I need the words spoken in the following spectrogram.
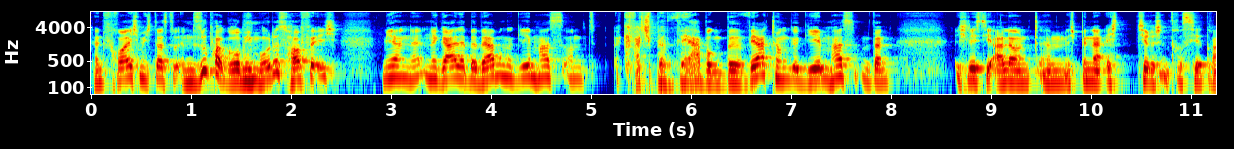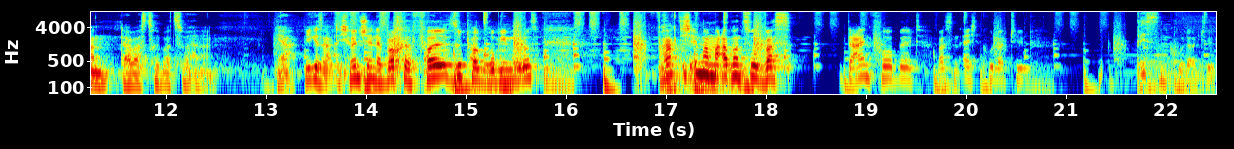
dann freue ich mich, dass du im Super-Grobi-Modus, hoffe ich, mir eine, eine geile Bewerbung gegeben hast und, Quatsch, Bewerbung, Bewertung gegeben hast und dann ich lese die alle und ähm, ich bin da echt tierisch interessiert dran, da was drüber zu hören. Ja, wie gesagt, ich wünsche dir eine Woche voll super Grobi-Modus. Frag dich immer mal ab und zu, was dein Vorbild, was ein echt cooler Typ, bisschen cooler Typ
